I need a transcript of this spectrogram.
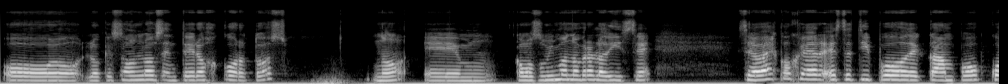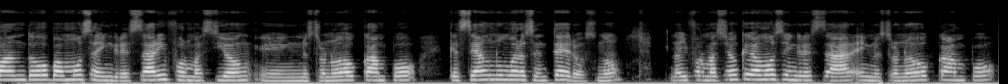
o lo que son los enteros cortos, ¿no? Em, como su mismo nombre lo dice, se va a escoger este tipo de campo cuando vamos a ingresar información en nuestro nuevo campo que sean números enteros, ¿no? La información que vamos a ingresar en nuestro nuevo campo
